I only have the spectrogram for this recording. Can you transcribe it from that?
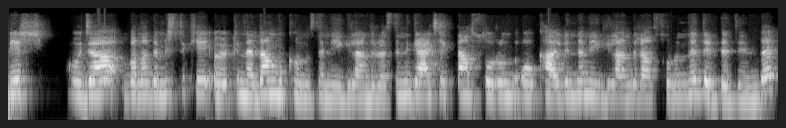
bir hoca bana demişti ki Öykü neden bu konu seni ilgilendiriyor? Seni gerçekten sorun, o kalbinden ilgilendiren sorun nedir dediğinde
